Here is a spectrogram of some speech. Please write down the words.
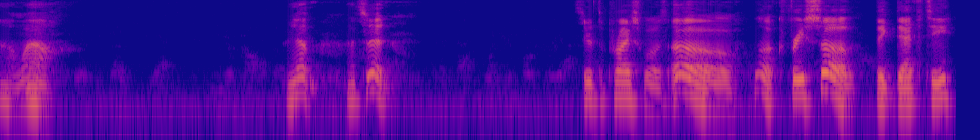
Oh, wow. Yep, that's it. See what the price was. Oh, look, free sub, Big Daddy.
